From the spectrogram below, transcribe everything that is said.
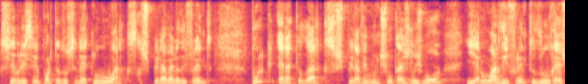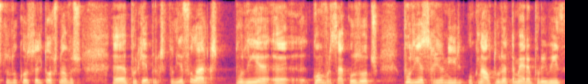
se abrissem a porta do Cineclube, o ar que se respirava era diferente, porque era aquele ar que se respirava em muitos locais de Lisboa e era um ar diferente do resto do Conselho de Torres Novas. Uh, porquê? Porque se podia falar, que se podia uh, conversar com os outros, podia-se reunir, o que na altura também era proibido,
